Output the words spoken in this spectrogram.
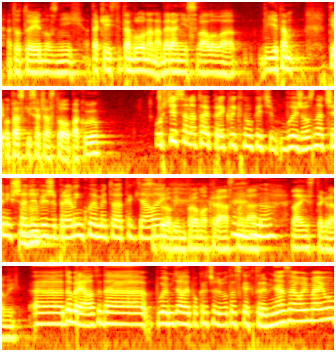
a toto je jedno z nich. A také isté tam bolo na naberanie svalov a je tam, tie otázky sa často opakujú, Určite sa na to aj prekliknú, keď budeš označený všade, mm-hmm. vieš, že prelinkujeme to a tak ďalej. Si robím promo krásne na, no. na Instagramy. Uh, dobre, ale teda budem ďalej pokračovať v otázkach, ktoré mňa zaujímajú.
